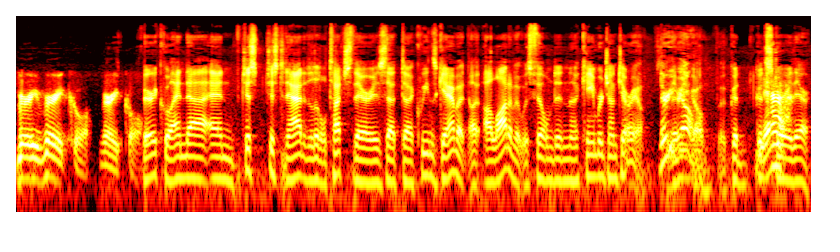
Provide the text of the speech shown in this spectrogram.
very very cool, very cool, very cool. And uh, and just just an added little touch there is that uh, Queen's Gambit. A, a, lot of it was filmed in uh, Cambridge, Ontario. There, you, there go. you go. Good good yeah. story there.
